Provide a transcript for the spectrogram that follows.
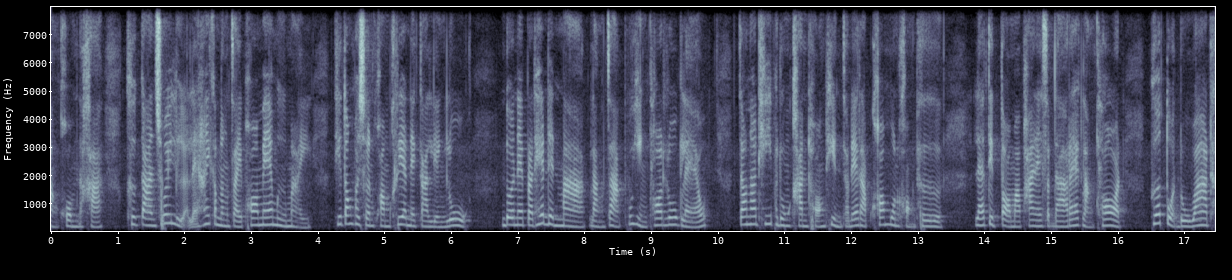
สังคมนะคะ คือการช่วยเหลือและให้กำลังใจพ่อแม่มือใหม่ ที่ต้องเผชิญความเครียดในการเลี้ยงลูก โดยในประเทศเดนมาร์กหลังจากผู้หญิงคลอดลูกแล้ว เจ้าหน้าที่พดุงครรภ์ท้องถิ่นจะได้รับข้อมูลของเธอ และติดต่อมาภายในสัปดาห์แรกหลังคลอด เพื่อตรวจดูว่าเธ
